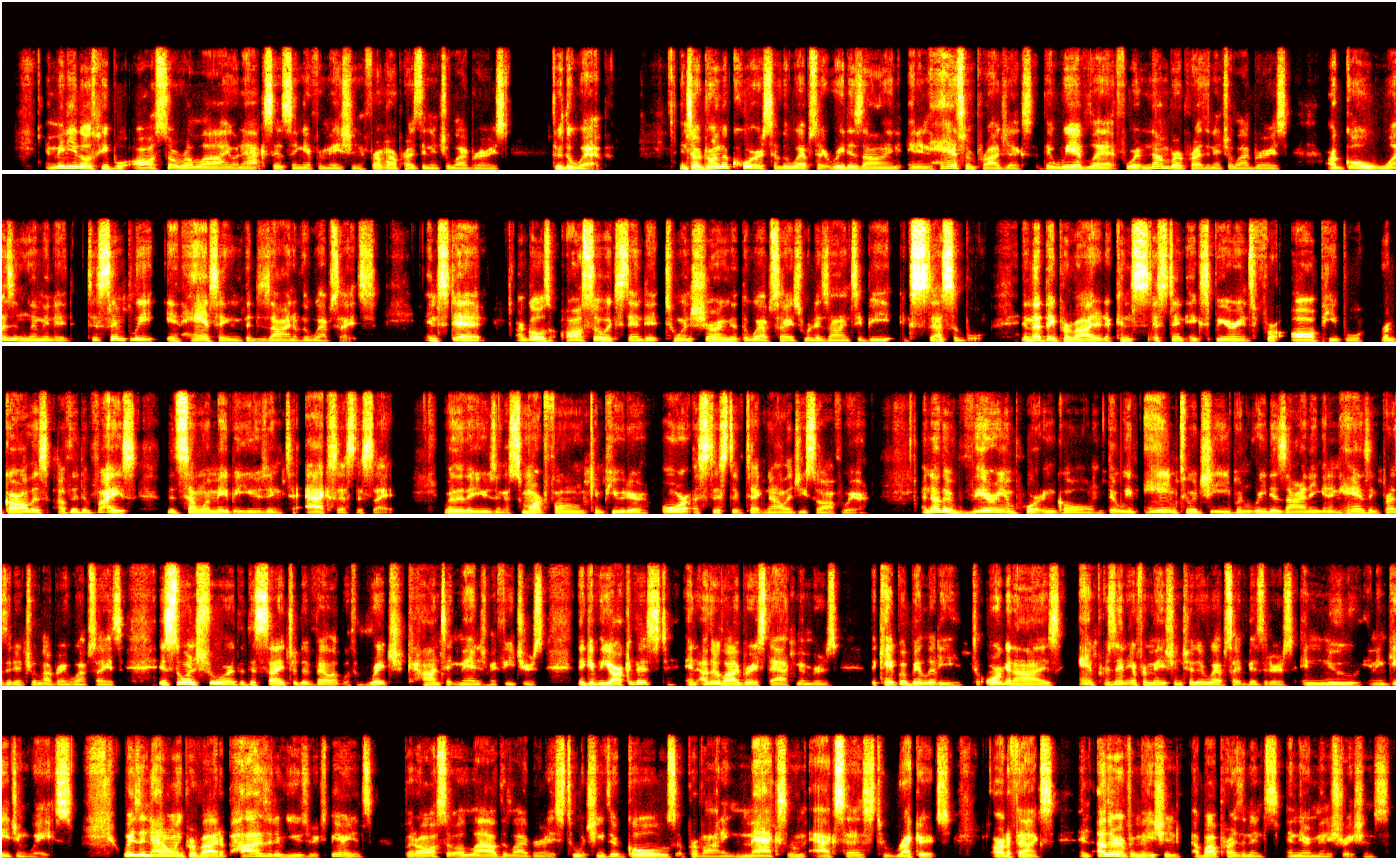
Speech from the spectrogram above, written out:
And many of those people also rely on accessing information from our presidential libraries through the web. And so during the course of the website redesign and enhancement projects that we have led for a number of presidential libraries, our goal wasn't limited to simply enhancing the design of the websites. Instead, our goals also extended to ensuring that the websites were designed to be accessible and that they provided a consistent experience for all people, regardless of the device that someone may be using to access the site, whether they're using a smartphone, computer, or assistive technology software. Another very important goal that we've aimed to achieve when redesigning and enhancing presidential library websites is to ensure that the sites are developed with rich content management features that give the archivist and other library staff members the capability to organize and present information to their website visitors in new and engaging ways. Ways that not only provide a positive user experience, but also allow the libraries to achieve their goals of providing maximum access to records, artifacts, and other information about presidents and their administrations.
